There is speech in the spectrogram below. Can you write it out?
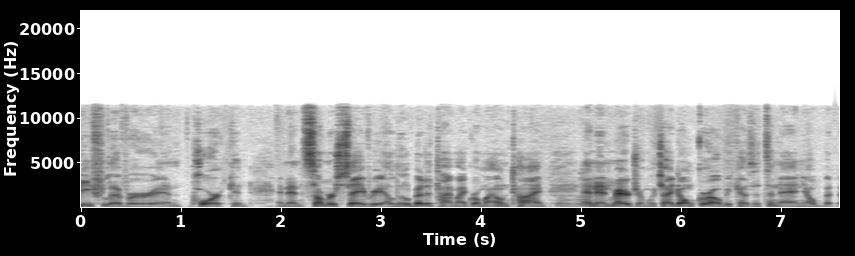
beef liver and pork, and and then summer savory, a little bit of thyme. I grow my own thyme, Mm-hmm. and then marjoram, which I don't grow because it's an annual, but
